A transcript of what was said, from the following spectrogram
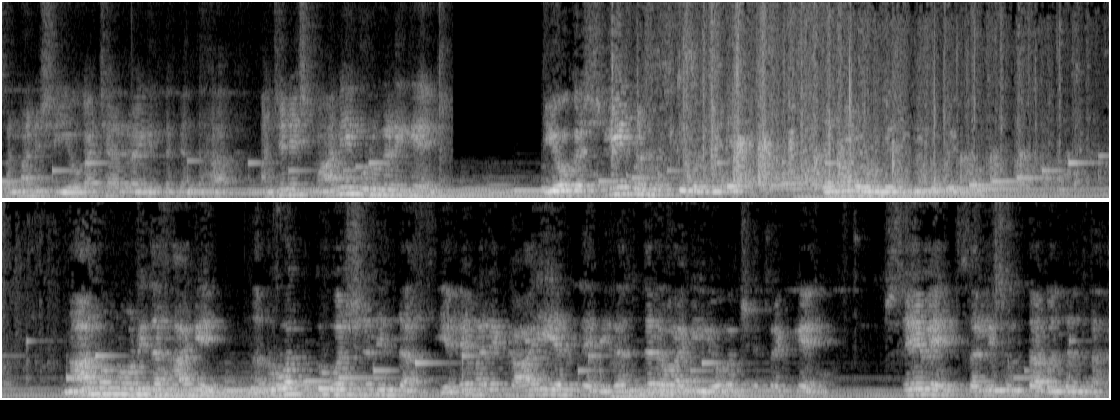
ಸನ್ಮಾನ್ಯ ಶ್ರೀ ಯೋಗಾಚಾರ್ಯರಾಗಿರ್ತಕ್ಕಂತಹ ಅಂಜನೇಶ್ ಮಾನೆ ಗುರುಗಳಿಗೆ ಯೋಗ ಶ್ರೀ ಪ್ರಶಸ್ತಿ ಬಂದಿದೆ. ನಾನು ನೋಡಿದ ಹಾಗೆ ನಲವತ್ತು ವರ್ಷದಿಂದ ಎಲೆಮರೆ ಕಾಯಿಯಂತೆ ನಿರಂತರವಾಗಿ ಯೋಗ ಕ್ಷೇತ್ರಕ್ಕೆ ಸೇವೆ ಸಲ್ಲಿಸುತ್ತಾ ಬಂದಂತಹ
